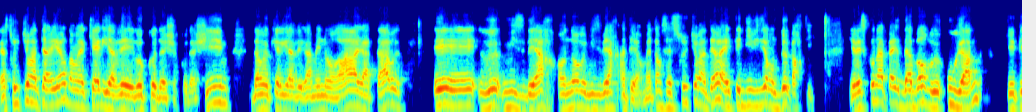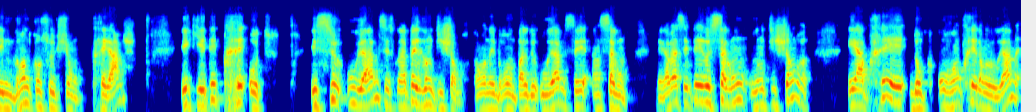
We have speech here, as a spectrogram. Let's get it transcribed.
La structure intérieure dans laquelle il y avait le Kodesh Kodashim, dans lequel il y avait la menorah, la table et le misbéach en or, le misbéach intérieur. Maintenant, cette structure intérieure a été divisée en deux parties. Il y avait ce qu'on appelle d'abord le Oulam, qui était une grande construction très large et qui était très haute. Et ce Oulam, c'est ce qu'on appelle l'antichambre. Quand en hébreu on parle de Oulam, c'est un salon. Mais là-bas, c'était le salon, l'antichambre. Et après, donc, on rentrait dans l'Oulam.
